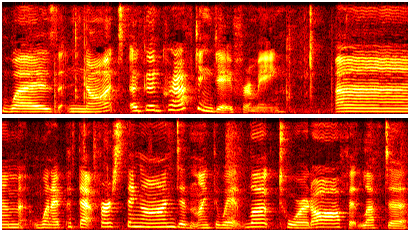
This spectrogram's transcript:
was not a good crafting day for me. Um, when I put that first thing on, didn't like the way it looked, tore it off. It left a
